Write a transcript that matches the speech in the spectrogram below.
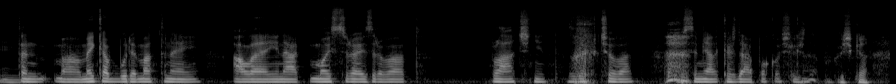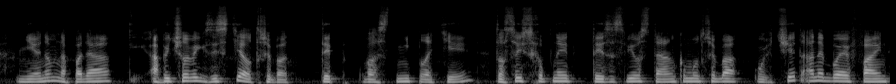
Hmm. ten uh, make-up bude matný, ale jinak moisturizovat, vláčnit, zvlhčovat, by se měla každá pokožka. Každá pokožka. Mně jenom napadá, aby člověk zjistil třeba typ vlastní pleti, to jsi schopný ty ze svého stánku mu třeba určit, anebo je fajn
